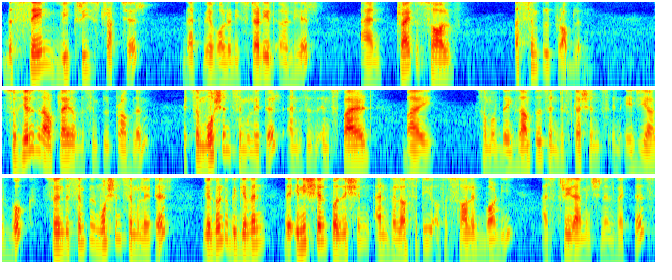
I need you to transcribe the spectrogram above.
the same V3 structure that we have already studied earlier and try to solve a simple problem. So, here is an outline of the simple problem. It is a motion simulator and this is inspired by some of the examples and discussions in AGR book. So, in the simple motion simulator we are going to be given the initial position and velocity of a solid body as 3 dimensional vectors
